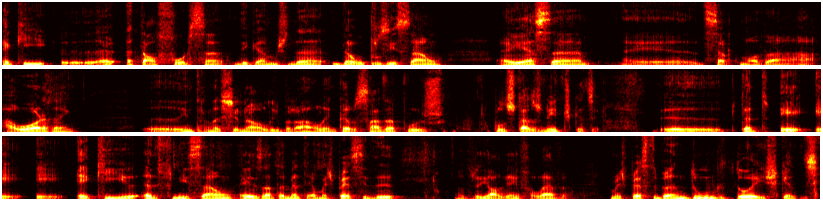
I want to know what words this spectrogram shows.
aqui eh, a, a tal força, digamos, da, da oposição a essa, eh, de certo modo, à, à ordem uh, internacional liberal encabeçada pelos, pelos Estados Unidos, quer dizer, uh, portanto, é, é, é, é aqui a definição é exatamente, é uma espécie de, outro dia alguém falava, uma espécie de Bandung 2, quer dizer,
